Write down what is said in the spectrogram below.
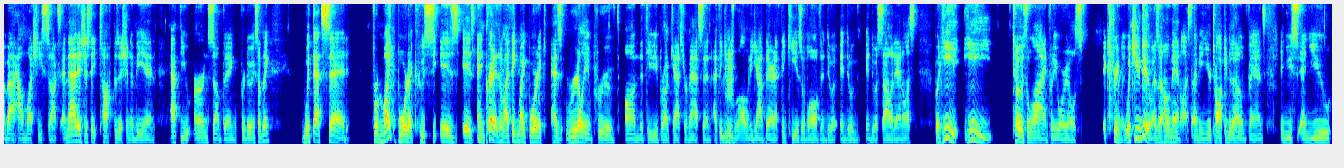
about how much he sucks. And that is just a tough position to be in after you earn something for doing something. With that said, for Mike Bordick, who is is and credit him, I think Mike Bordick has really improved on the TV broadcast for MASN. I think he was mm-hmm. raw when he got there, and I think he has evolved into a into a into a solid analyst. But he he toes the line for the Orioles extremely, which you do as a home analyst. I mean, you're talking to the home fans, and you and you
